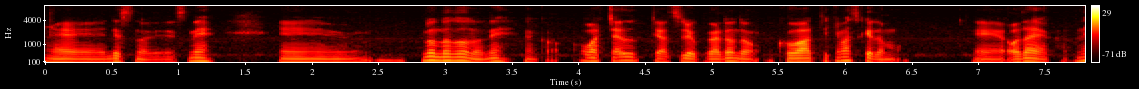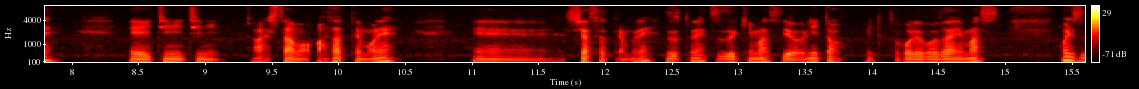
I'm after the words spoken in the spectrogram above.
えーですのでですね、えーどんどんどんどんね、なんか終わっちゃうって圧力がどんどん加わってきますけども、えー穏やかなね、えー一日に明日も、明後日もね、えー、しあさってもね、ずっとね、続きますようにといったところでございます。本日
